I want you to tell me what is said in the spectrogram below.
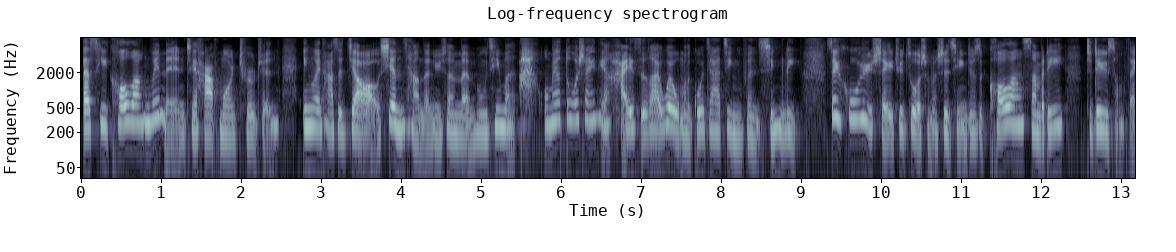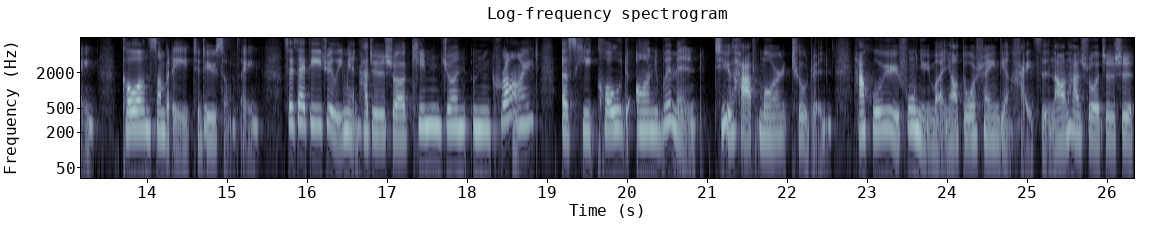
as he called on women to have more children。因为他是叫现场的女生们、母亲们啊，我们要多生一点孩子来为我们的国家尽一份心力。所以呼吁谁去做什么事情，就是 call on somebody to do something。call on somebody to do something。所以在第一句里面，他就是说，Kim Jong Un cried as he called on women to have more children。他呼吁妇女们要多生一点孩子。然后他说，这是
